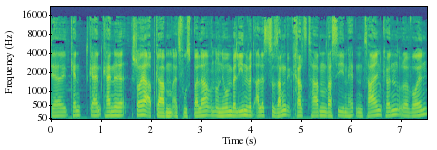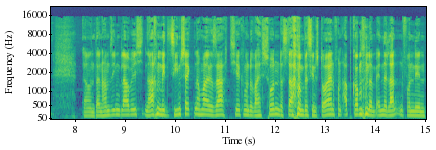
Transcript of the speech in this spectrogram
der kennt kein, keine Steuerabgaben als Fußballer und Union Berlin wird alles zusammengekratzt haben, was sie ihm hätten zahlen können oder wollen. Äh, Und dann haben sie ihm, glaube ich, nach dem Medizincheck nochmal gesagt, hier, guck mal, du weißt schon, dass da ein bisschen Steuern von abkommen und am Ende landen von den,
